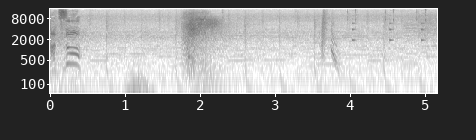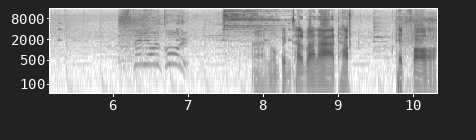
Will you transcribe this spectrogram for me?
発動 ลงเป็นคาบาร่าทับเท็ดฟอร์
